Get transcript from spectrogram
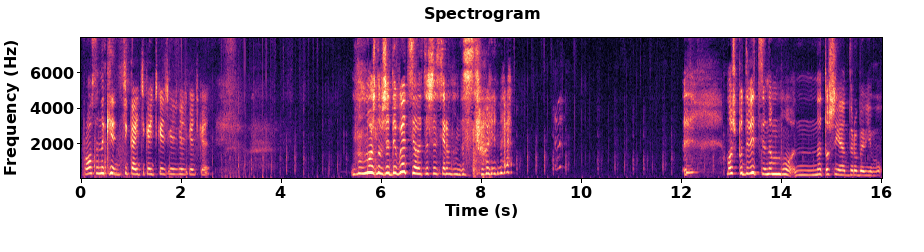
Просто наки... Чекай, чекай, чекай, чекай, чекай, чекай, чекай. Ну, можна вже дивитися, але це ще все одно не застроєне. Можеш подивитися на, мо... на те, що я доробив йому.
